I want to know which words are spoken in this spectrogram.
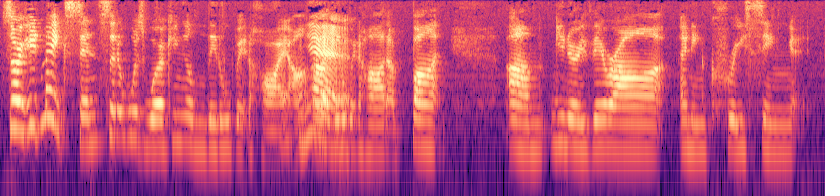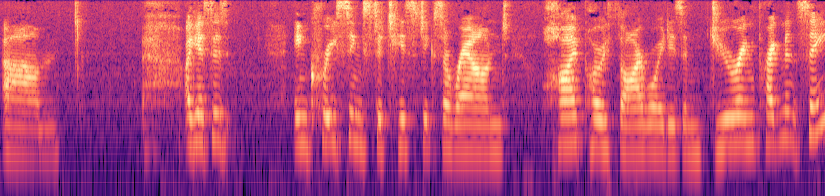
So it makes sense that it was working a little bit higher, uh, a little bit harder. But um, you know, there are an increasing. Um, I guess there's increasing statistics around hypothyroidism during pregnancy,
